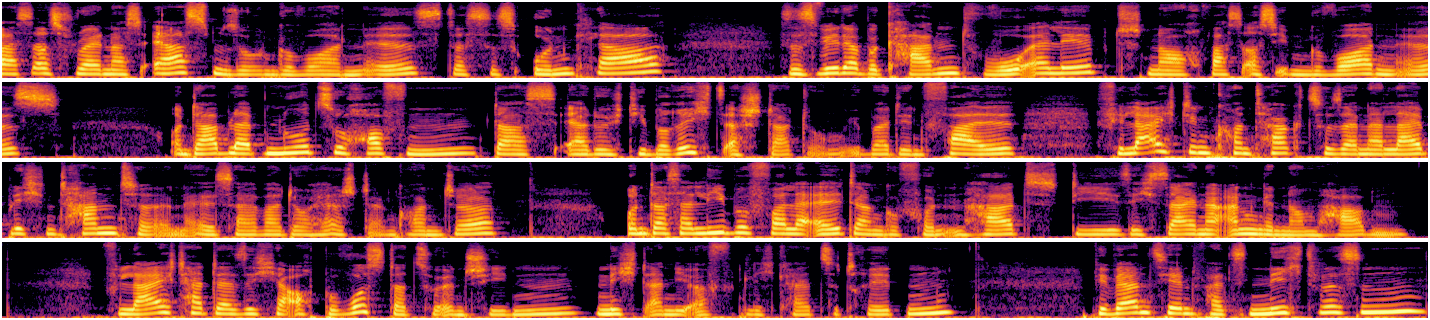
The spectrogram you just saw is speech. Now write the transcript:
Was aus Rainers erstem Sohn geworden ist, das ist unklar. Es ist weder bekannt, wo er lebt, noch was aus ihm geworden ist. Und da bleibt nur zu hoffen, dass er durch die Berichterstattung über den Fall vielleicht den Kontakt zu seiner leiblichen Tante in El Salvador herstellen konnte und dass er liebevolle Eltern gefunden hat, die sich seiner angenommen haben. Vielleicht hat er sich ja auch bewusst dazu entschieden, nicht an die Öffentlichkeit zu treten. Wir werden es jedenfalls nicht wissen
